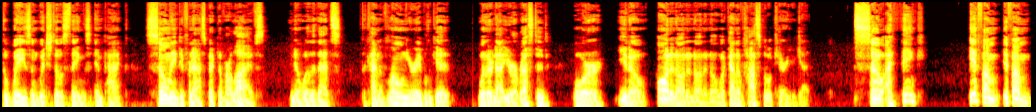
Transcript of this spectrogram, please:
the ways in which those things impact so many different aspects of our lives. You know, whether that's the kind of loan you're able to get, whether or not you're arrested, or, you know, on and on and on and on, what kind of hospital care you get. So I think if I'm, if I'm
